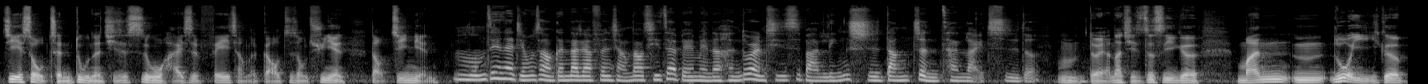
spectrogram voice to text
接受程度呢，其实似乎还是非常的高。自从去年到今年，嗯，我们之前在节目上有跟大家分享到，其实，在北美呢，很多人其实是把零食当正餐来吃的。嗯，对啊，那其实这是一个蛮嗯，如果以一个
